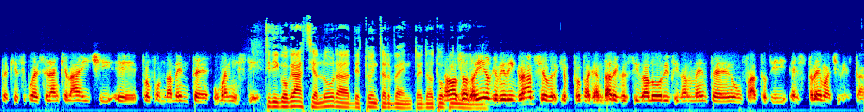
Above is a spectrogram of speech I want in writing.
perché si può essere anche laici e profondamente umanisti. Ti dico grazie allora del tuo intervento e della tua no, opinione. No, sono io che vi ringrazio perché propagandare questi valori finalmente è un fatto di estrema civiltà.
